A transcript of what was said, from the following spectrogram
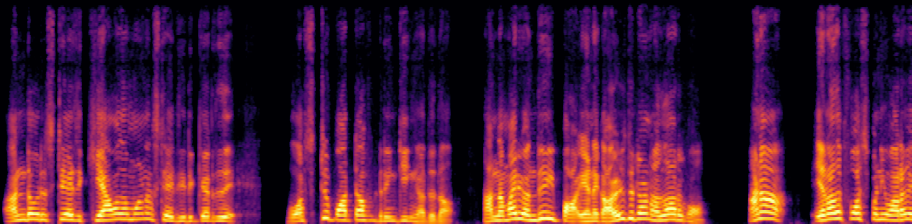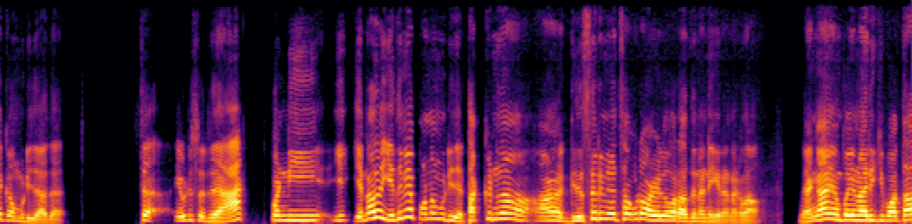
அந்த ஒரு ஸ்டேஜ் கேவலமான ஸ்டேஜ் இருக்கிறது. ஒஸ்ட் பார்ட் ஆஃப் ட்ரிங்கிங் அதுதான். அந்த மாதிரி வந்து இப்போ எனக்கு அழுதுட்டா நல்லா இருக்கும் ஆனால் என்னால் ஃபோர்ஸ் பண்ணி வர வைக்க முடியாது அதை. ச- எப்படி சொல்றது? ஆக்ட் பண்ணி எ- எதுவுமே பண்ண முடியாது. டக்குன்னு தான் கிசரி நினைச்சா கூட அழுக வராதுன்னு நினைக்கிறேன் எனக்குலாம் வெங்காயம் போய் நறுக்கி பார்த்தா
